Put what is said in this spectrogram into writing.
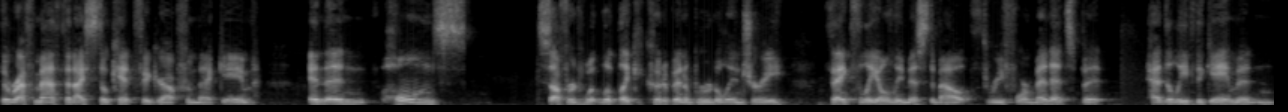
the ref math that I still can't figure out from that game. And then Holmes suffered what looked like it could have been a brutal injury. Thankfully, only missed about three, four minutes, but had to leave the game in,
